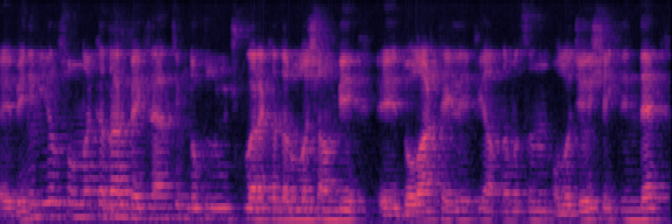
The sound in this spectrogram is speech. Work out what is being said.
E, benim yıl sonuna kadar beklentim 9.5'lara kadar ulaşan bir e, dolar TL fiyatlamasının olacağı şeklinde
